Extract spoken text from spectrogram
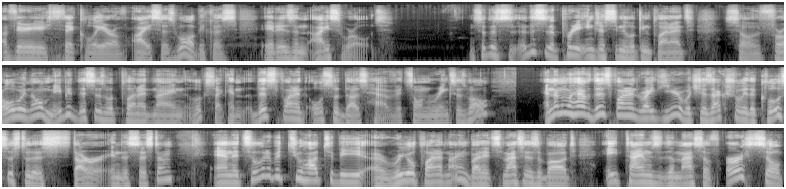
a very thick layer of ice as well, because it is an ice world. So this this is a pretty interesting looking planet. So for all we know, maybe this is what Planet 9 looks like. And this planet also does have its own rings as well. And then we have this planet right here, which is actually the closest to this star in the system. And it's a little bit too hot to be a real Planet 9, but its mass is about 8 times the mass of Earth. So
